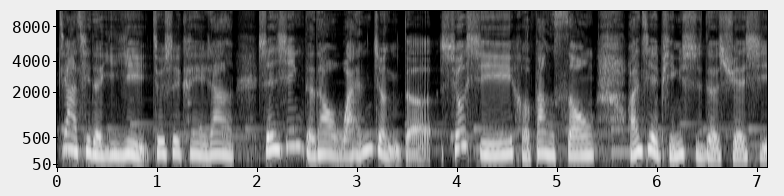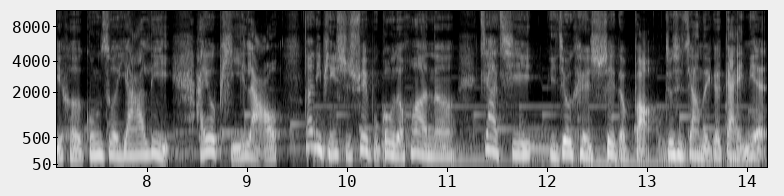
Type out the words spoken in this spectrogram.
假期的意义就是可以让身心得到完整的休息和放松，缓解平时的学习和工作压力，还有疲劳。那你平时睡不够的话呢？假期你就可以睡得饱，就是这样的一个概念。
